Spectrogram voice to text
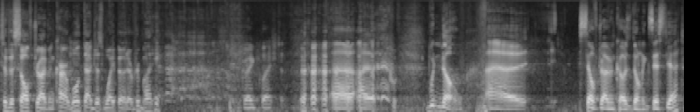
to the self-driving car? Won't that just wipe out everybody? Great question. uh, I would no. Uh, self-driving cars don't exist yet.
